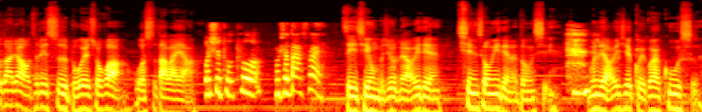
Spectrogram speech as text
Hello，大家好，这里是不会说话，我是大白牙，我是图图，我是大帅。这一期我们就聊一点轻松一点的东西，我们聊一些鬼怪故事。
